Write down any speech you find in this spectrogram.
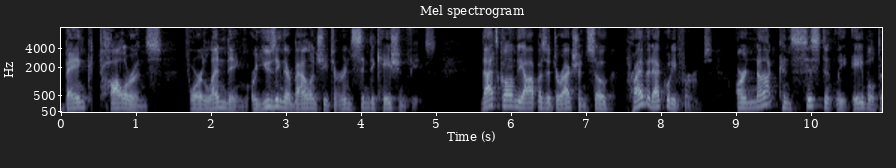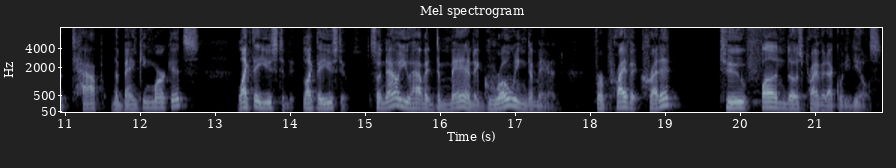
bank tolerance for lending or using their balance sheet to earn syndication fees. That's gone the opposite direction. So private equity firms are not consistently able to tap the banking markets like they used to be, like they used to. So now you have a demand, a growing demand for private credit to fund those private equity deals.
